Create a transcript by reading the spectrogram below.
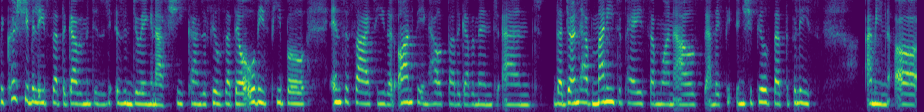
because she believes that the government is, isn't doing enough, she kind of feels that there are all these people in society that aren't being helped by the government and that don't have money to pay someone else, and they and she feels that the police, I mean, uh,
